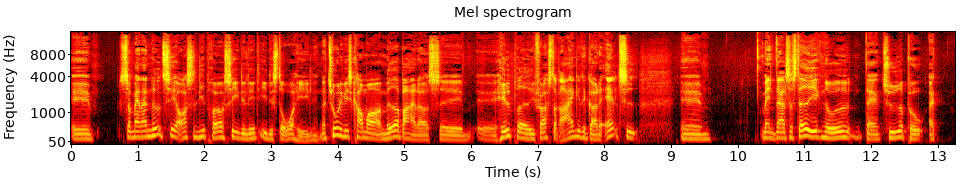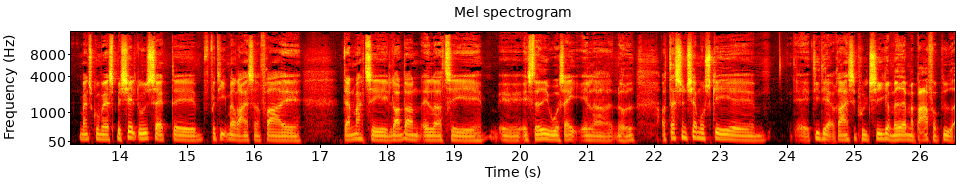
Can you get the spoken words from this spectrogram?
Øh, så man er nødt til også lige prøve at se det lidt i det store hele. Naturligvis kommer medarbejderes øh, øh, helbred i første række, det gør det altid. Øh, men der er altså stadig ikke noget, der tyder på, at man skulle være specielt udsat, øh, fordi man rejser fra øh, Danmark til London eller til øh, et sted i USA eller noget. Og der synes jeg måske, øh, Øh, de der rejsepolitikker med, at man bare forbyder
